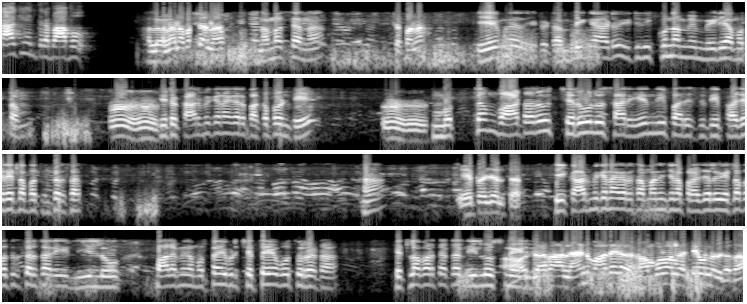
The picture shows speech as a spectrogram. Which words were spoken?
నాగేంద్ర బాబు హలో నమస్తే అన్న. నమస్తే అన్న. చెప్పనా? ఏం లేదు ఇటు డంపింగ్ యార్డు ఇటు దిక్కున్నాం మేము మీడియా మొత్తం. ఇటు కార్మిక నగర్ పక్కపొంటి. మొత్తం వాటరు చెరువులు సార్ ఏంది పరిస్థితి? ప్రజలు ఎట్లా బతుకుతారు సార్? ఏ ప్రజలు సార్? ఈ కార్మిక నగర్ సంబంధించిన ప్రజలు ఎట్లా బతుకుతారు సార్? ఈ నీళ్ళు వాళ్ళ మీద మొత్తం ఇప్పుడు చెత్త పోతుర్రట. ఎట్లా పడితే అట్లా నీళ్ళు వస్తున్నాయి. సార్ ఆ ల్యాండ్ మాదే కదా కాంపౌండ్ వాళ్ళు కట్టే ఉన్నది కదా.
